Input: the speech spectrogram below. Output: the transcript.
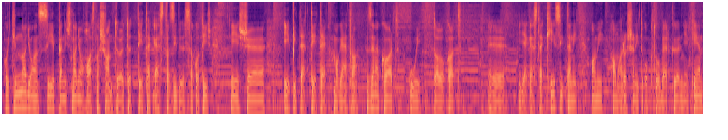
hogy ti nagyon szépen és nagyon hasznosan töltöttétek ezt az időszakot is, és építettétek magát a zenekart, új dalokat igyekeztek készíteni, ami hamarosan itt október környékén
